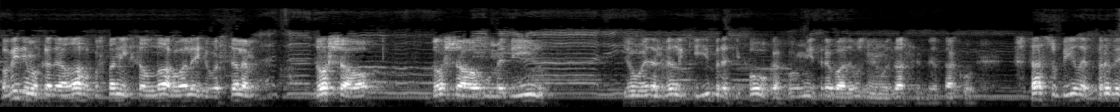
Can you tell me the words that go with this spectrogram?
Pa vidimo kada je Allahu poslanik sallallahu alejhi ve sellem došao došao u Medinu. je ovo jedan veliki ibret i pouka koju mi treba da uzmemo za sebe, je tako? Šta su bile prve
